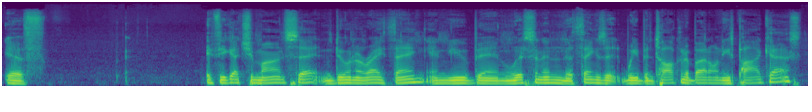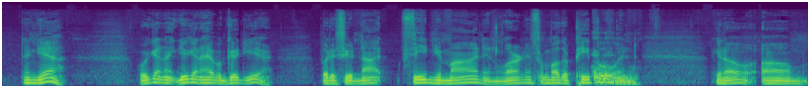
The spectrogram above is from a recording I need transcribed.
if if you got your mindset and doing the right thing, and you've been listening to things that we've been talking about on these podcasts, then yeah, we're gonna you're gonna have a good year. But if you're not feeding your mind and learning from other people, and you know, um,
